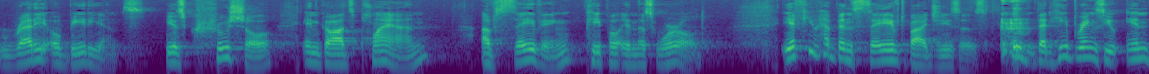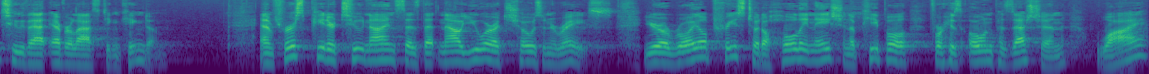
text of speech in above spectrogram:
ready obedience is crucial in God's plan of saving people in this world. If you have been saved by Jesus, then he brings you into that everlasting kingdom. And 1 Peter 2 9 says that now you are a chosen race. You're a royal priesthood, a holy nation, a people for his own possession. Why?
